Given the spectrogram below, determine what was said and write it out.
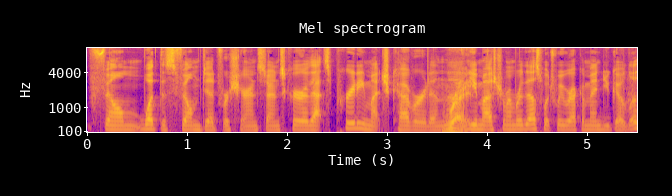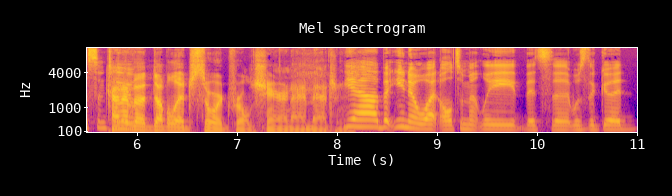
film, what this film did for Sharon Stone's career. That's pretty much covered in the Right. You Must Remember This, which we recommend you go listen Kind to. Kind of a double edged sword for old Sharon, I imagine. Yeah, but you know what? Ultimately, it's the it was the good,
